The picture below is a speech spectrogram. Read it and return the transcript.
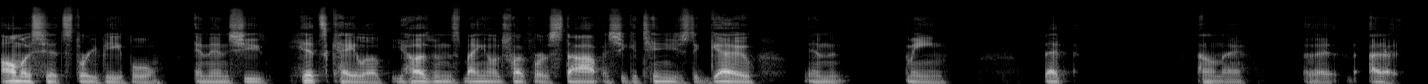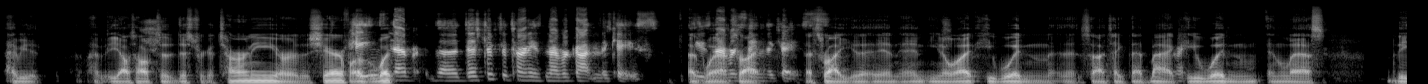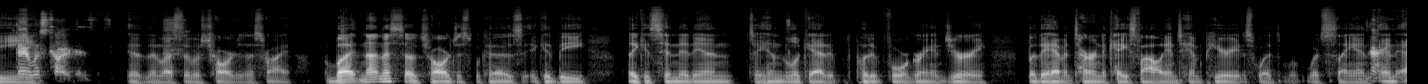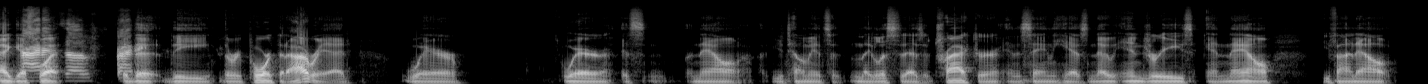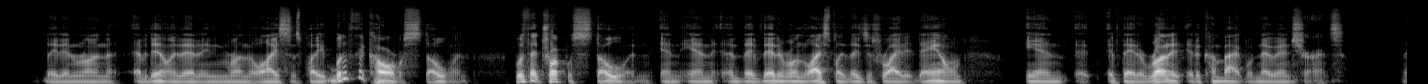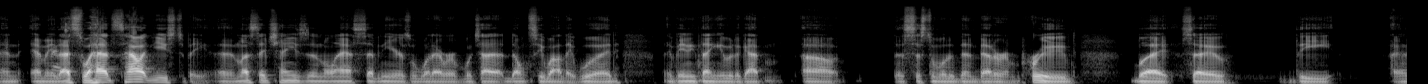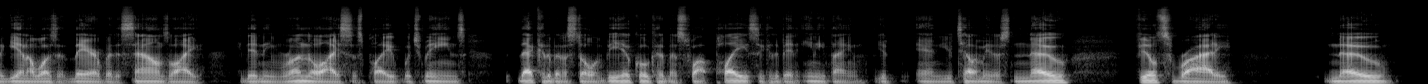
almost hits three people, and then she hits Caleb. Your husband's banging on the truck for her to stop, and she continues to go. And I mean, that I don't know. Uh, I, have you y'all talked to the district attorney or the sheriff? Or what? never, the district attorney's never gotten the case. He's well, never that's right. seen the case. That's right. And and you know what? He wouldn't. So I take that back. Right. He wouldn't unless the There was charges. unless there was charges. That's right, but not necessarily charges because it could be they could send it in to him to look at it, put it before a grand jury, but they haven't turned the case file into him. Period is what what's saying. And I guess not what the, the the the report that I read where where it's now you tell me it's a, they listed as a tractor and it's saying he has no injuries. And now you find out they didn't run evidently they didn't even run the license plate. What if that car was stolen? What if that truck was stolen? And and, and they, they didn't run the license plate they just write it down. And if they'd have run it it'd have come back with no insurance and I mean, that's what that's how it used to be. Unless they've changed it in the last seven years or whatever, which I don't see why they would. If anything, it would have gotten uh, the system would have been better improved. But so the and again, I wasn't there, but it sounds like he didn't even run the license plate, which means that could have been a stolen vehicle, could have been swapped plates, it could have been anything. You, and you're telling me there's no field sobriety, no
